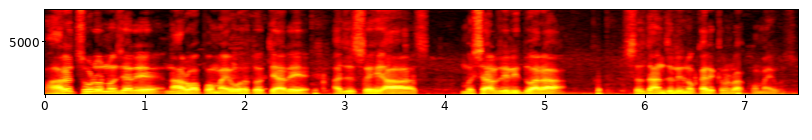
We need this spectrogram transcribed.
ભારત છોડોનો જ્યારે નારો આપવામાં આવ્યો હતો, ત્યારે આજે સહી આ મશાલ રેલી દ્વારા શ્રદ્ધાંજલિનો કાર્યક્રમ રાખવામાં આવ્યો છે.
